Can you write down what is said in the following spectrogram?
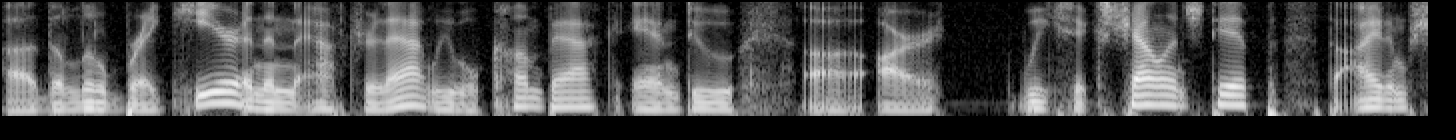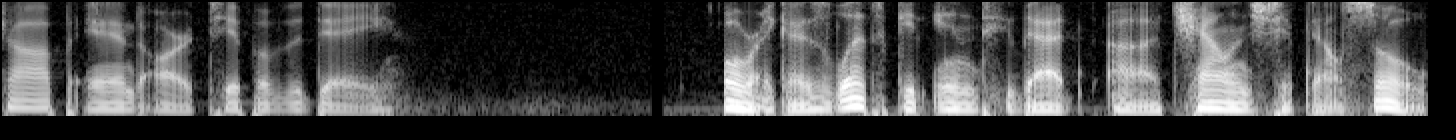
uh, the little break here, and then after that, we will come back and do uh, our week six challenge tip, the item shop, and our tip of the day. All right, guys, let's get into that uh, challenge tip now. So,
